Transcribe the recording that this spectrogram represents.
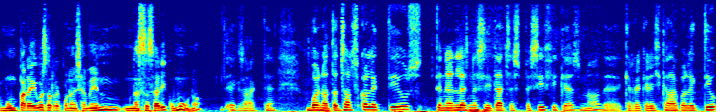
amb un paraigües de reconeixement necessari comú, no? Exacte. Bueno, tots els col·lectius tenen les necessitats específiques no? de, que requereix cada col·lectiu,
